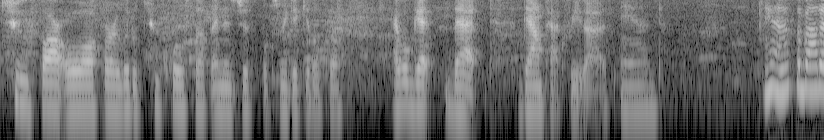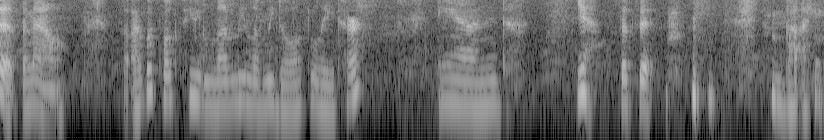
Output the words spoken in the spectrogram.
too far off or a little too close up and it just looks ridiculous. So I will get that down pack for you guys. And yeah, that's about it for now. So I will talk to you lovely, lovely dolls later. And yeah, that's it. Bye.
